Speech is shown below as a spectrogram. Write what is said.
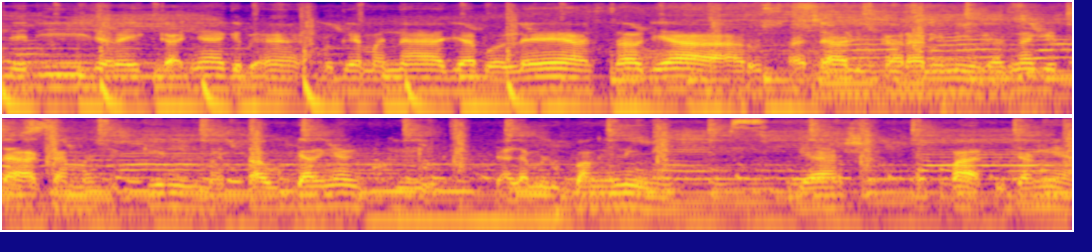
jadi cara ikatnya eh, bagaimana aja boleh asal dia harus ada lingkaran ini. Karena kita akan masukin mata udangnya ke dalam lubang ini biar tepat udangnya.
